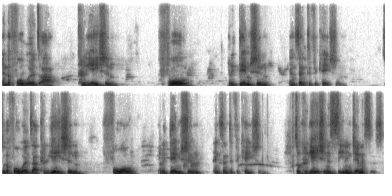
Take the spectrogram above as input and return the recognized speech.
And the four words are creation, fall, redemption, and sanctification. So the four words are creation, fall, redemption, and sanctification. So creation is seen in Genesis.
